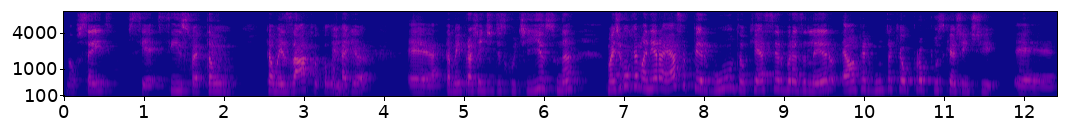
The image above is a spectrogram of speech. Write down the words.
Não sei se, é, se isso é tão tão exato. Eu colocaria é, também para a gente discutir isso, né? Mas de qualquer maneira, essa pergunta, o que é ser brasileiro, é uma pergunta que eu propus que a gente é,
